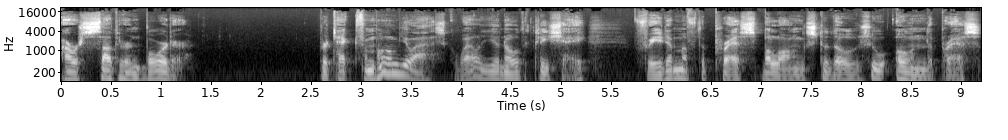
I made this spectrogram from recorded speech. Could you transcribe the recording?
our southern border. Protect from whom, you ask? Well, you know the cliche freedom of the press belongs to those who own the press.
